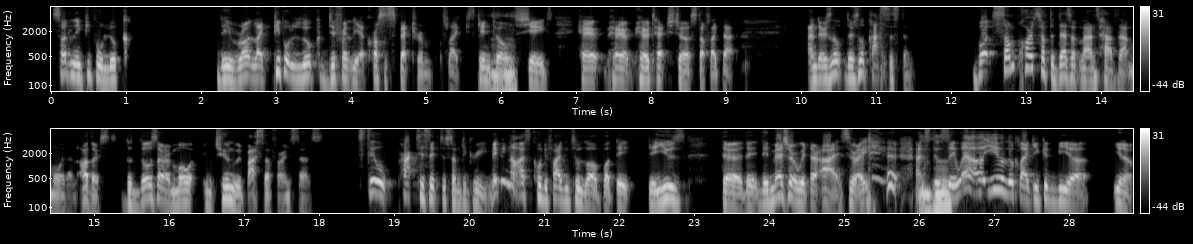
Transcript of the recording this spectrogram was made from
suddenly people look they run like people look differently across the spectrum of like skin mm-hmm. tones, mm-hmm. shades, hair, hair, hair texture, stuff like that. And there's no there's no caste system. But some parts of the desert lands have that more than others. The, those are more in tune with Bassa, for instance, still practice it to some degree. Maybe not as codified into law, but they they use the they, they measure with their eyes, right? and mm-hmm. still say, well, you look like you could be a you know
